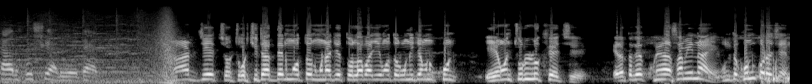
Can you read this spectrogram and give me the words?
তার হুঁশিয়ারিও দেন। ওনার যে চোরচিটারদের মতন, ওনার যে তোলাবাজির মতন, উনি যেমন খুন, এ যেমন চুল্লু খেয়েছে, এরা তোকে খুনের আসামি নাই, উনি তো খুন করেছেন।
